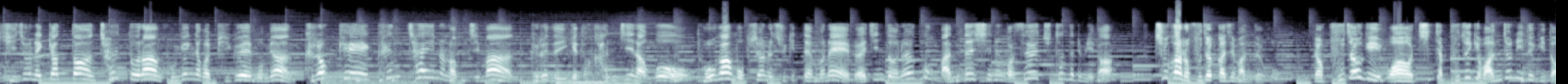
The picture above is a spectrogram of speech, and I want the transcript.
기존에 꼈던 철도랑 공격력을 비교해보면 그렇게 큰 차이는 없지만 그래도 이게 더 간지나고 도감 옵션을 주기 때문에 레진도는 꼭 만드시는 것을 추천드립니다 추가로 부적까지 만들고 야 부적이 와 진짜 부적이 완전 이득이다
